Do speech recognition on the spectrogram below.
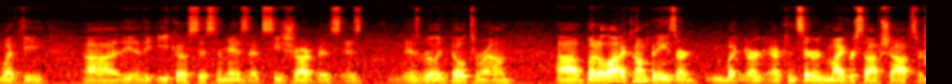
what the, uh, the the ecosystem is that C sharp is is is really built around. Uh, but a lot of companies are, are are considered Microsoft shops or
